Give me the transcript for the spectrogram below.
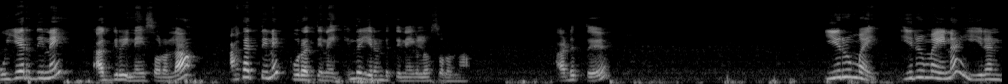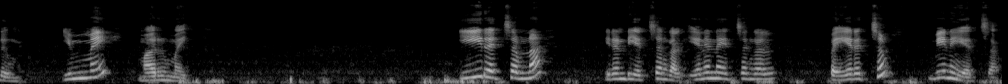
உயர்திணை அக்ரிணை சொல்லலாம். அகத்திணை புறத்திணை இந்த இரண்டு திணைகளும் சொல்லலாம். அடுத்து இருமை. இருமைனா இரண்டு இம்மை மறுமை. ஈரச்சம்னா இரண்டு எச்சங்கள். என்னென்ன எச்சங்கள்? பெயரச்சம் வினையச்சம்.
